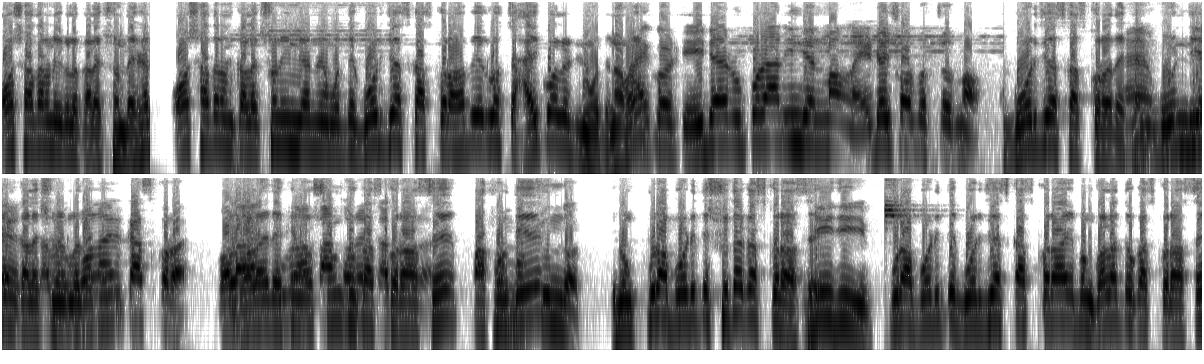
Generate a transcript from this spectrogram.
অসাধারণ এগুলো কালেকশন দেখেন। অসাধারণ কালেকশন ইন্ডিয়ানের মধ্যে গর্জিয়াস কাজ করা হবে এগুলো হচ্ছে হাই কোয়ালিটির মধ্যে না ভাই? হাই কোয়ালিটি এটার উপরে আর ইন্ডিয়ান মাল না এটাই সর্বোচ্চ মাল। গর্জিয়াস কাজ করা দেখেন। ইন্ডিয়ান কালেকশন এগুলো দেখেন। কাজ করা গলায় দেখেন অসংখ্য কাজ করা আছে পাথর দিয়ে। সুন্দর। এবং পুরা বডিতে সুতার কাজ করা আছে। জি জি। পুরা বডিতে গর্জিয়াস কাজ করা এবং গলাতেও কাজ করা আছে।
